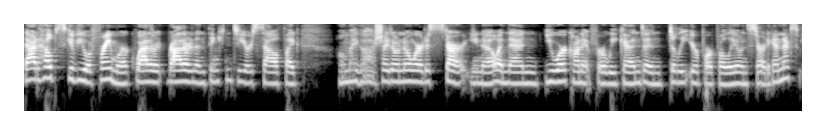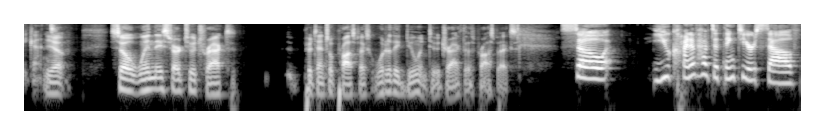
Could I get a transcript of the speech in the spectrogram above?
That helps give you a framework rather rather than thinking to yourself like, oh my gosh, I don't know where to start, you know, and then you work on it for a weekend and delete your portfolio and start again next weekend. Yep. So when they start to attract potential prospects, what are they doing to attract those prospects? So you kind of have to think to yourself,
